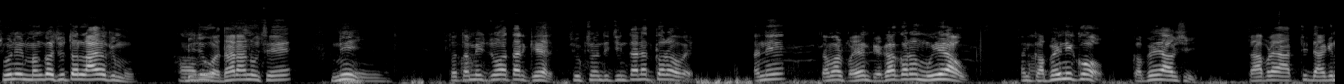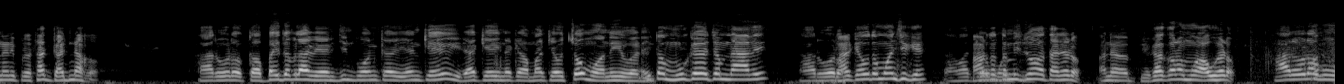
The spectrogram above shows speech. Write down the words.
સુનીલ મંગળસૂત્ર લાવ્યો કે હું બીજું વધારાનું છે? નહીં. તો તમે જો અત્યારે ઘેર સુખ શાંતિ ચિંતા નથી કરો હવે. અને તમારા ભાઈને ભેગા કરો હું એ આવું. અને કભે નહીં કહો. કભે આવશે. તો આપણે આજથી દાગીનાની પ્રથા જ કાઢી નાખો. હા રોડો કપાઈ તો પેલા વેણજીને ફોન કર્યો એને કેવું હીરા કે ને કે અમારે કેવું ચો મોની વળી. તો હું કહ્યું ચમ ના આવી. હા રોડો મારે કેવું તો મોન છે કે? હાર તો તમે જો તાર હેડો. અને ભેગા કરો હું આવું હેડો. હા રોડો હું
